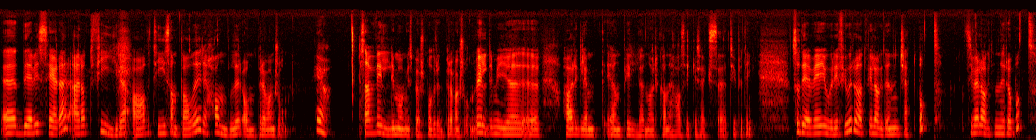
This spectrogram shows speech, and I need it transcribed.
Eh, det vi ser der, er at fire av ti samtaler handler om prevensjon. Ja. Så det er veldig mange spørsmål rundt prevensjon. Veldig mye uh, har glemt en pille, når kan jeg ha sikker sex, uh, type ting. Så det vi gjorde i fjor, var at vi lagde en chatbot. Så vi har laget en robot.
